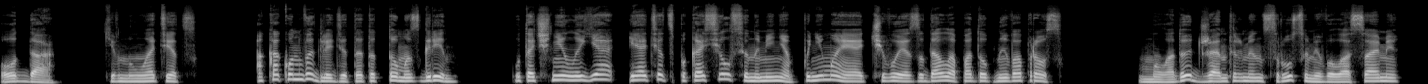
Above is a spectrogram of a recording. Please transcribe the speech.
«О да», — кивнул отец. «А как он выглядит, этот Томас Грин?» Уточнила я, и отец покосился на меня, понимая, от чего я задала подобный вопрос. Молодой джентльмен с русыми волосами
